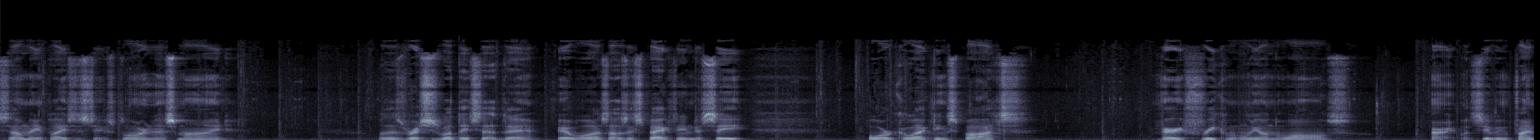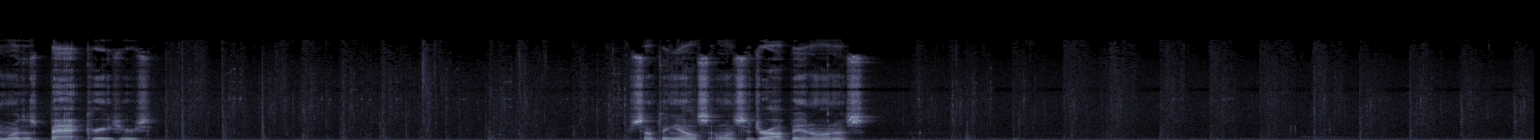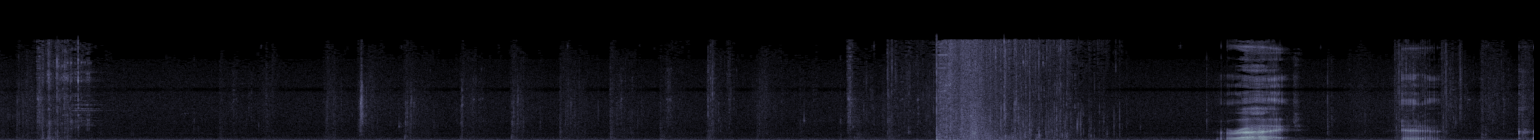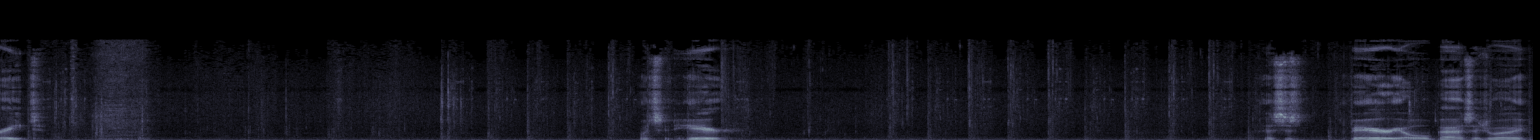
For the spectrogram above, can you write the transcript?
So many places to explore in this mine. Well, as rich as what they said that it was, I was expecting to see ore collecting spots very frequently on the walls. Alright, let's see if we can find more of those bat creatures. Something else that wants to drop in on us. Alright. And a crate. What's in here? This is very old passageway.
